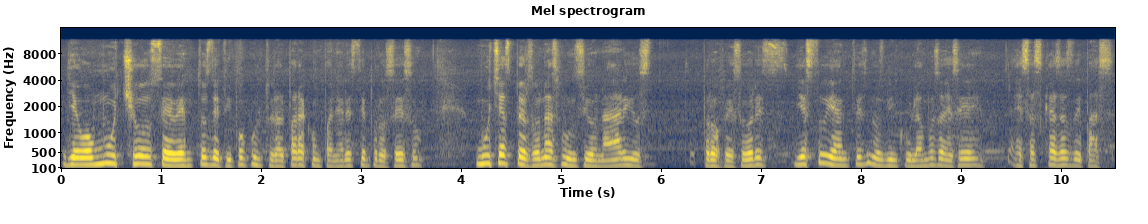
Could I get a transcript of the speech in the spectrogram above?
llevó muchos eventos de tipo cultural para acompañar este proceso. Muchas personas, funcionarios, profesores y estudiantes nos vinculamos a, ese, a esas casas de paz.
